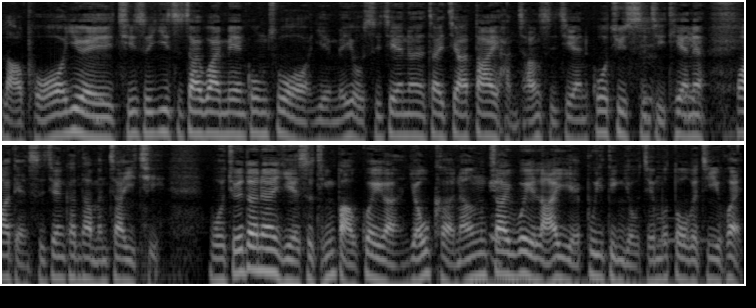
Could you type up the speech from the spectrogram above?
老婆，因为其实一直在外面工作，也没有时间呢，在家待很长时间。过去十几天呢，花点时间跟他们在一起。我觉得呢也是挺宝贵的，有可能在未来也不一定有这么多个机会。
